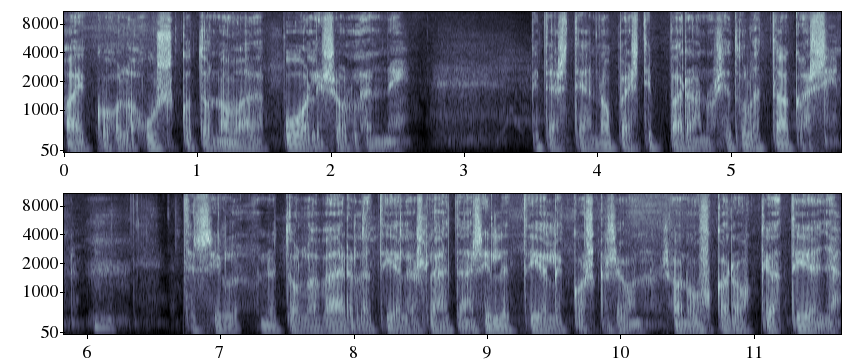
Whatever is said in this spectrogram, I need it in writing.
aikoo olla uskoton omalle puolisolle, niin pitäisi tehdä nopeasti parannus ja tulla takaisin. Mm. Että silloin nyt ollaan väärällä tiellä, jos lähdetään sille tielle, koska se on, se on uhkarohkea tie ja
